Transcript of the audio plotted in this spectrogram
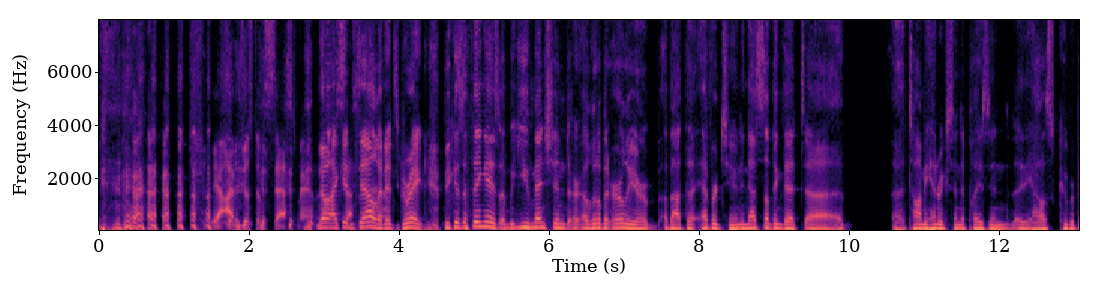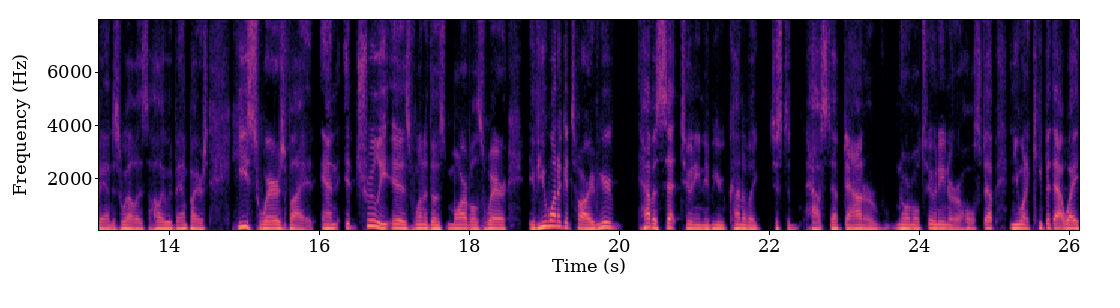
yeah, I'm just obsessed, man. No, I'm i can tell and it's great because the thing is, you mentioned a little bit earlier about the Evertune, and that's something that uh, uh, Tommy Henriksen, that plays in the Alice Cooper band as well as Hollywood Vampires, he swears by it, and it truly is one of those marvels where if you want a guitar, if you're have a set tuning if you're kind of like just a half step down or normal tuning or a whole step and you want to keep it that way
